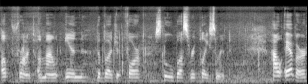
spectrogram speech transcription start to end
upfront amount in the budget for school bus replacement. However,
